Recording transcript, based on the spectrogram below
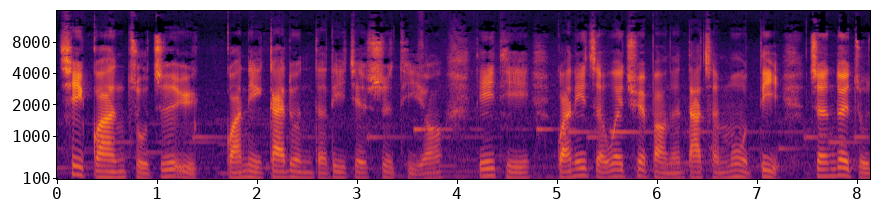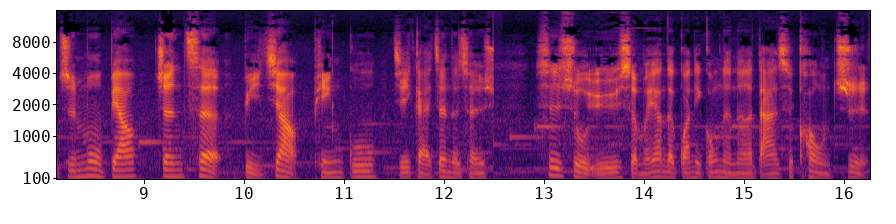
器官、组织与管理概论的历届试题哦。第一题，管理者为确保能达成目的，针对组织目标侦测、比较、评估及改正的程序，是属于什么样的管理功能呢？答案是控制。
